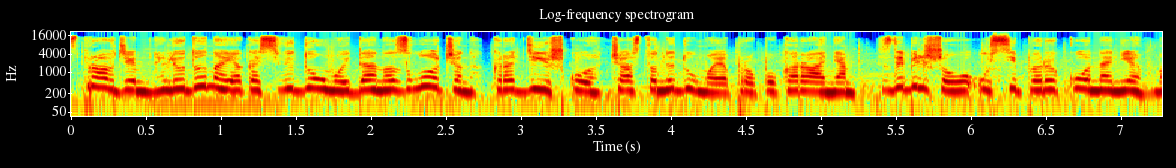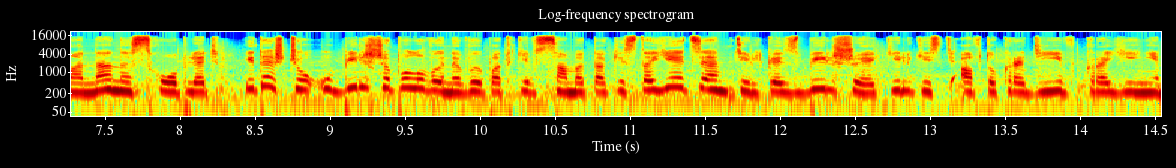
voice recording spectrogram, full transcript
Справді, людина, яка свідомо йде на злочин, крадіжку, часто не думає про покарання. Здебільшого усі переконані, мене не схоплять. І те, що у більше половини випадків саме так і стається, тільки збільшує кількість автокрадіїв в країні.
